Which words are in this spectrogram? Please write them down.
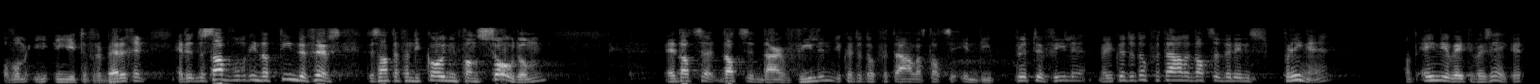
Of om in je te verbergen. er staat bijvoorbeeld in dat tiende vers, er staat er van die koning van Sodom, dat ze, dat ze daar vielen. Je kunt het ook vertalen als dat ze in die putten vielen. Maar je kunt het ook vertalen dat ze erin springen. Want één ding weten we zeker,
